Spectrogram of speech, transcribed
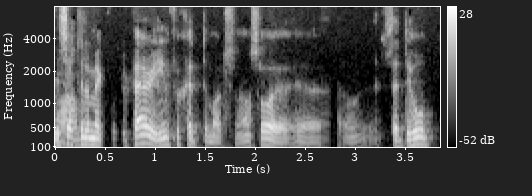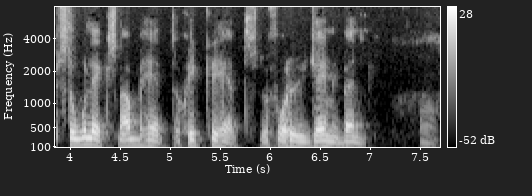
Det sa till och med Corey Perry inför sjätte matchen. Han sa eh, sätt ihop storlek, snabbhet och skicklighet. Då får du Jamie Benn. Ja,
